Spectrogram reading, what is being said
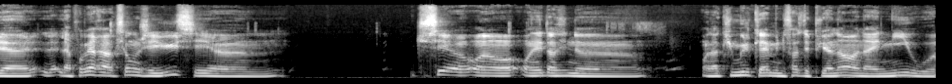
la, la- la première réaction que j'ai eue, c'est. euh, tu sais, on, on est dans une. On accumule quand même une phase depuis un an, un an et demi où,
